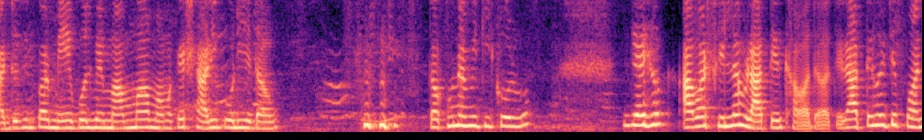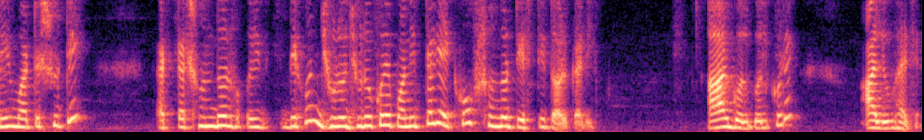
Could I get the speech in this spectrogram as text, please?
আর দুদিন পর মেয়ে বলবে, মাম্মা, মামাকে শাড়ি পরিয়ে দাও। তখন আমি কি করব? যাই হোক, আবার ফিরলাম রাতের খাওয়া দাওয়াতে। রাতে হয়েছে পনির মটরশুঁটি, একটা সুন্দর ওই দেখুন, ঝুড়ো ঝুড়ো করে পনিরটাকে খুব সুন্দর টেস্টি তরকারি। আর গোল গোল করে আলু ভাজা।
